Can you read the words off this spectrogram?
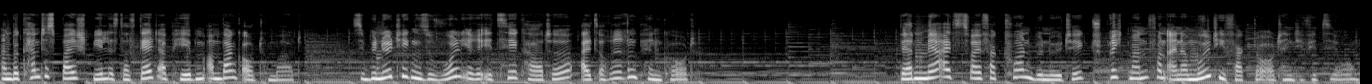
Ein bekanntes Beispiel ist das Geldabheben am Bankautomat. Sie benötigen sowohl Ihre EC-Karte als auch Ihren PIN-Code. Werden mehr als zwei Faktoren benötigt, spricht man von einer Multifaktor-Authentifizierung.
